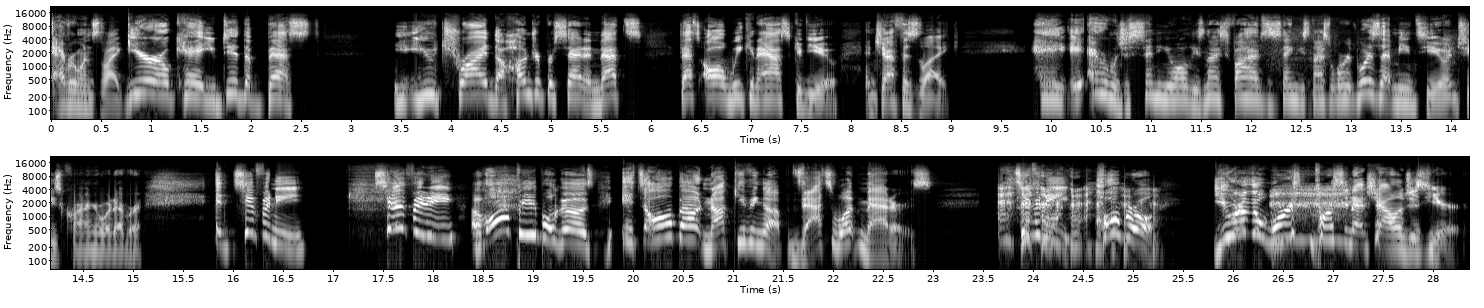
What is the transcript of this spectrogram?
everyone's like, "You're okay. You did the best. You, you tried the hundred percent, and that's that's all we can ask of you." And Jeff is like. Hey, everyone's just sending you all these nice vibes and saying these nice words. What does that mean to you? And she's crying or whatever. And Tiffany Tiffany, of all people, goes, It's all about not giving up. That's what matters. Tiffany, homegirl, you are the worst person at challenges here,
